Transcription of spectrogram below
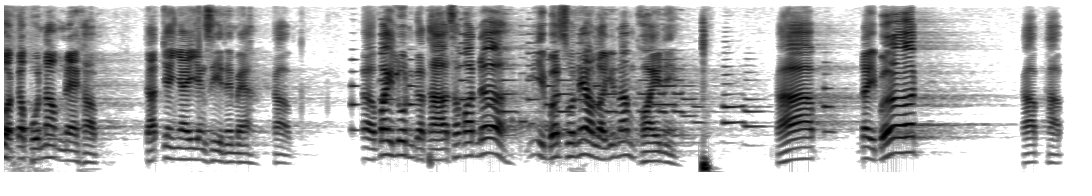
สวดกับผู้นำแน่ครับ จัดใหญ่ๆจังซี่ได้ไหมครับเอ่อวัยรุ่นกระทาสกอนเด้อมีเบิร์ดโซแนลเราอยู่น้ำข่อยนี่ครับ ได้เบิร์ด ครับครับ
